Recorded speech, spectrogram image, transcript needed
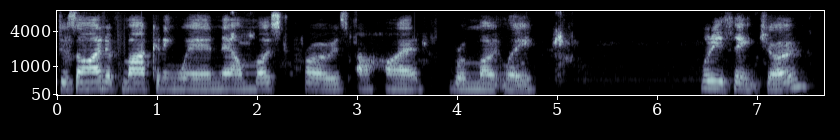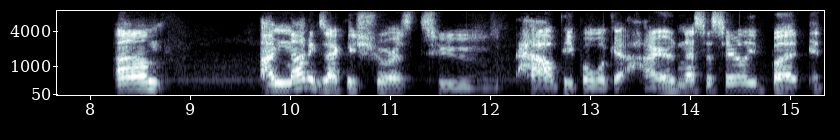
design of marketing where now most pros are hired remotely? What do you think, Joe? Um, I'm not exactly sure as to how people will get hired necessarily, but it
